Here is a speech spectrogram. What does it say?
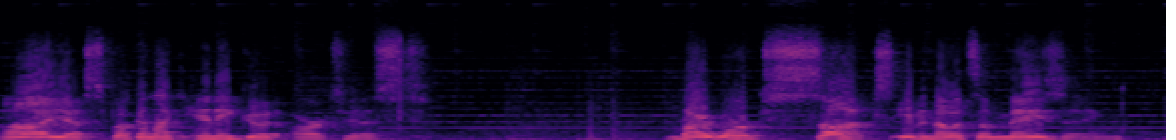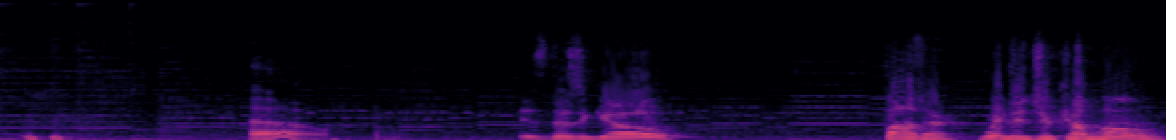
Ah, yes, spoken like any good artist. My work sucks, even though it's amazing. Oh. Is this a go? Father, when did you come home?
